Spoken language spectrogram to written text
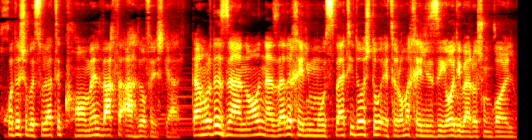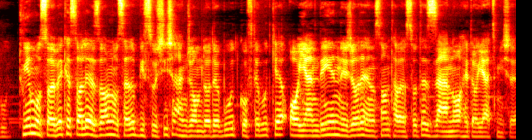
خودش رو به صورت کامل وقف اهدافش کرد. در مورد زنها نظر خیلی مثبتی داشت و احترام خیلی زیادی براشون قائل بود. توی مصاحبه که سال 1926 انجام داده بود گفته بود که آینده نژاد انسان توسط زنها هدایت میشه.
